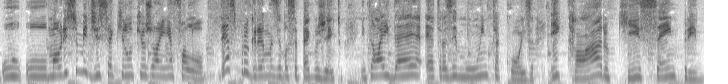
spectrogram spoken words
O, o Maurício me disse aquilo que o Joinha falou: 10 programas e você pega o jeito. Então a ideia é trazer muita coisa. E claro que sempre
